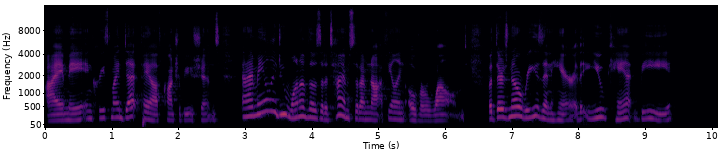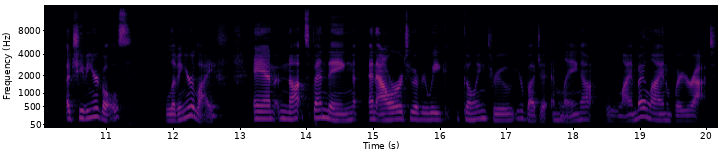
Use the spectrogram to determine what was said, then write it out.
I may increase my debt payoff contributions. And I may only do one of those at a time so that I'm not feeling overwhelmed. But there's no reason here that you can't be achieving your goals, living your life, and not spending an hour or two every week going through your budget and laying out line by line where you're at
